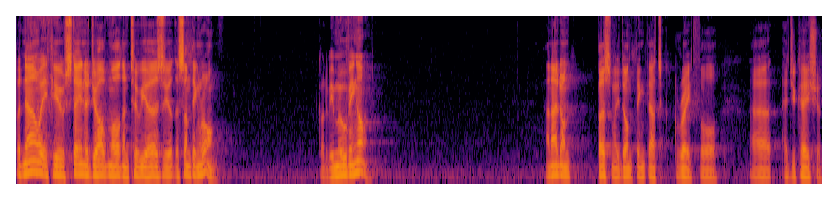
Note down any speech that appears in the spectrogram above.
But now, if you stay in a job more than two years, there's something wrong. Got to be moving on. And I don't personally don't think that's great for uh, education.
